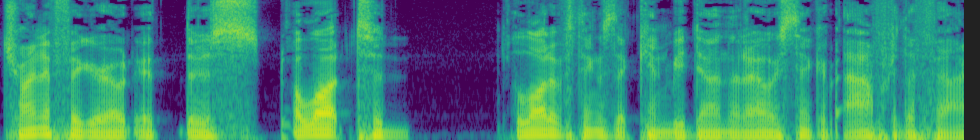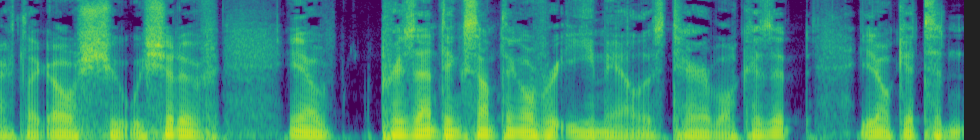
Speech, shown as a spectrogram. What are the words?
trying to figure out. It, there's a lot to a lot of things that can be done that I always think of after the fact. Like, oh shoot, we should have you know presenting something over email is terrible because it you don't get to,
